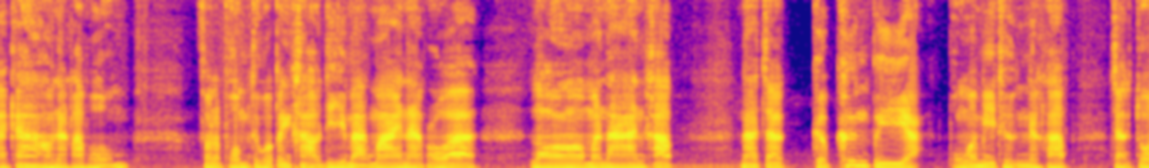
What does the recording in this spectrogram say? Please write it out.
R9 นะครับผมสำหรับผมถือว่าเป็นข่าวดีมากมายนะ เพราะว่ารอมานานครับ น่าจะเกือบครึ่งปีอะผมว่ามีถึงนะครับ จากตัว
